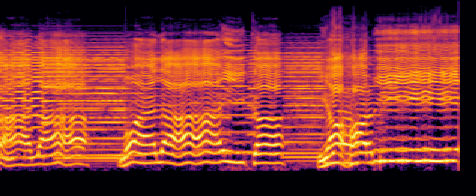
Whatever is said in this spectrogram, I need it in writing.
সালাম আলাইকা, ইয়া হাবিব।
